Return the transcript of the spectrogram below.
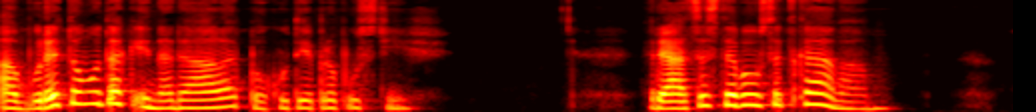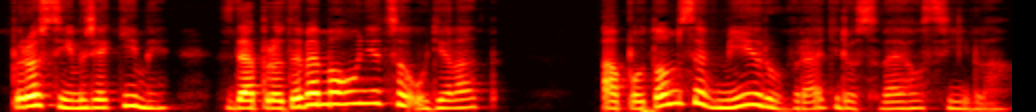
a bude tomu tak i nadále, pokud je propustíš. Rád se s tebou setkávám. Prosím, řekni mi, zda pro tebe mohu něco udělat a potom se v míru vrať do svého sídla.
